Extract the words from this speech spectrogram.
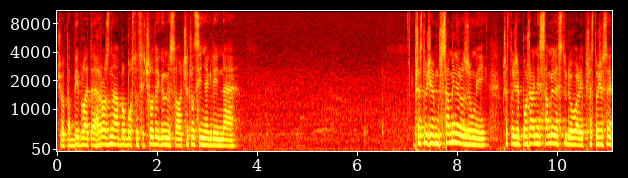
Že ta Bible, to je hrozná blbost, to si člověk vymyslel, četl si někdy, ne. Přestože mu sami nerozumí, přestože pořádně sami nestudovali, přestože se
